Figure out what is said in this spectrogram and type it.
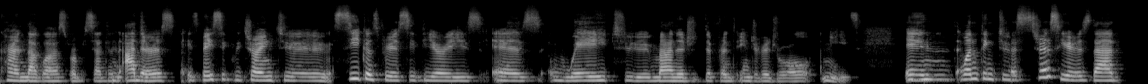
Karen Douglas, Robbie Sutton, and others is basically trying to see conspiracy theories as a way to manage different individual needs. Mm-hmm. And one thing to stress here is that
